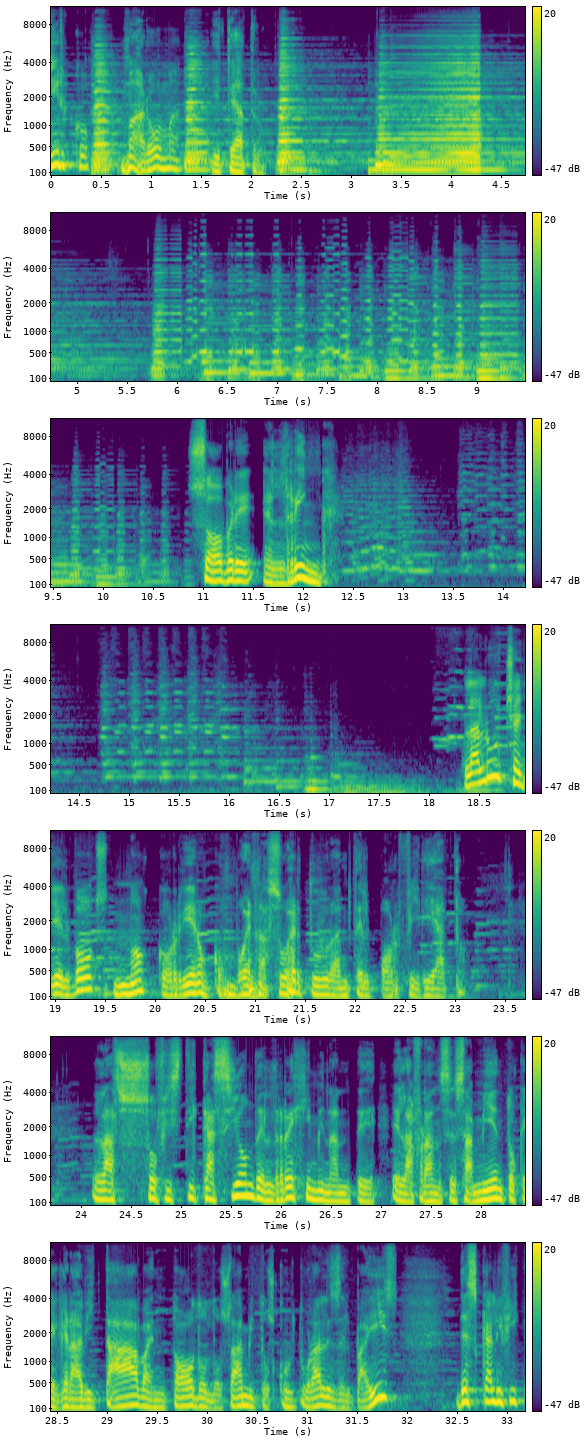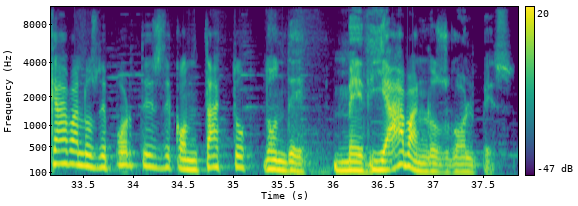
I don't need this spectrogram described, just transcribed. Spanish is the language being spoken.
Circo, maroma y teatro. Sobre el ring. La lucha y el box no corrieron con buena suerte durante el porfiriato. La sofisticación del régimen ante el afrancesamiento que gravitaba en todos los ámbitos culturales del país descalificaba los deportes de contacto donde mediaban los golpes.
